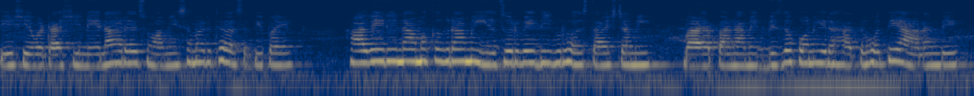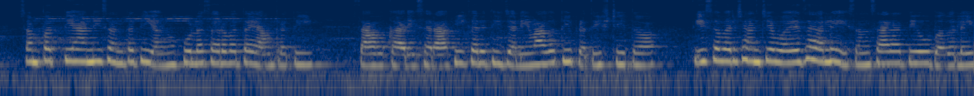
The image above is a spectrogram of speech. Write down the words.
ते शेवटाशी नेणार स्वामी समर्थ असती हावेरी नामक ग्रामी यजुर्वेदी गृहस्थाष्टमी. बाळप्पा नामे द्विज कोणी राहत होते आनंदे. संपत्ती आणि संतती अनुकूल सर्वतया प्रती. सावकारी सराफी करती जनेवागती प्रतिष्ठित. तीस वर्षांचे वय झाले संसारात येऊ बघले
